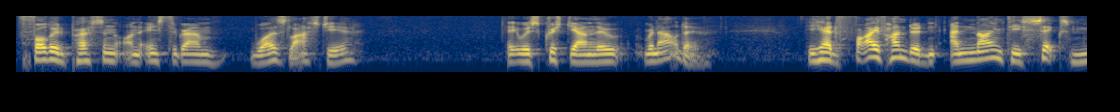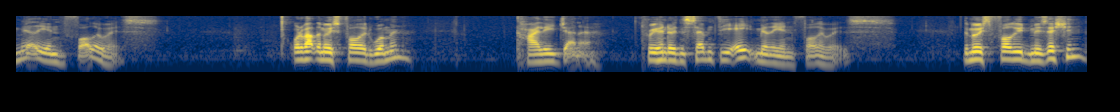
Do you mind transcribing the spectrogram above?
followed person on Instagram was last year? It was Cristiano Ronaldo. He had 596 million followers. What about the most followed woman? Kylie Jenner, 378 million followers. The most followed musician?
